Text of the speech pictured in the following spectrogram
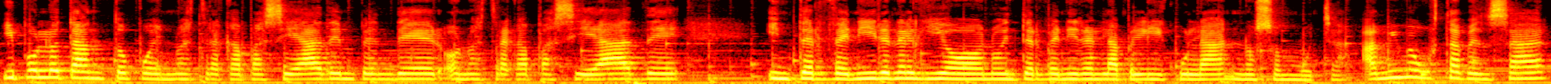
y por lo tanto pues nuestra capacidad de emprender o nuestra capacidad de intervenir en el guion o intervenir en la película no son muchas. A mí me gusta pensar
